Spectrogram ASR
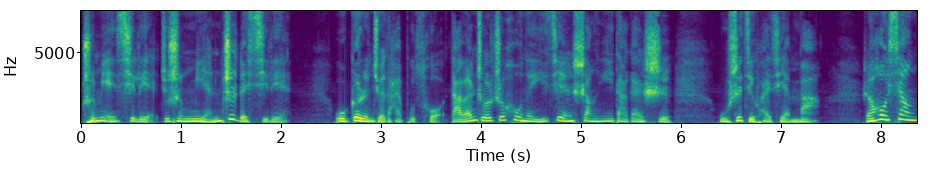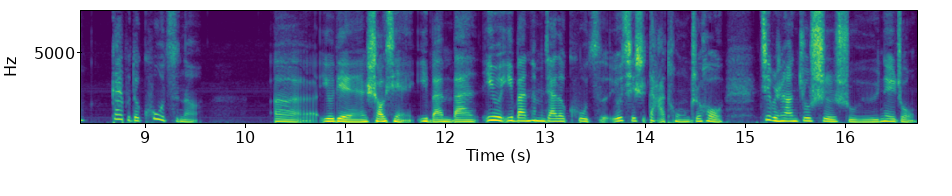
纯棉系列，就是棉质的系列。我个人觉得还不错，打完折之后呢，一件上衣大概是五十几块钱吧。然后像 Gap 的裤子呢，呃，有点稍显一般般，因为一般他们家的裤子，尤其是大童之后，基本上就是属于那种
